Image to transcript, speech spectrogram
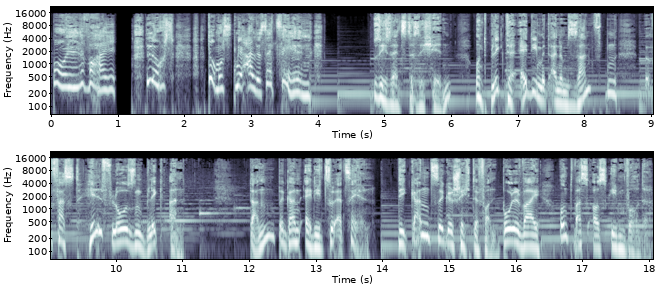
Bullwei. Los, du musst mir alles erzählen. Sie setzte sich hin und blickte Eddie mit einem sanften, fast hilflosen Blick an. Dann begann Eddie zu erzählen. Die ganze Geschichte von Bullwei und was aus ihm wurde.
